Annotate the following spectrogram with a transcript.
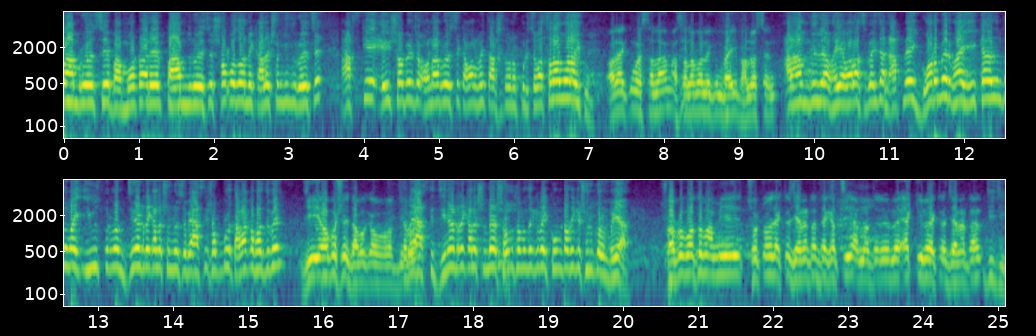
পাম্প রয়েছে বা মোটরের পাম্প রয়েছে সকল ধরনের কালেকশন কিন্তু রয়েছে। আজকে এই সবের যে অনার রয়েছে কামাল ভাই তার সাথে আমার পরিচয় আসসালামু আলাইকুম। ওয়ালাইকুম আসসালাম আসসালামু আলাইকুম ভাই ভালো আছেন? আলহামদুলিল্লাহ ভাইয়া ভালো আছি ভাই জান আপনি গরমের ভাই এই কারণে তো ভাই ইউজ পরিমাণ জেনারেটর কালেকশন রয়েছে ভাই। আজকে সবগুলো দামাকা ফাল দেবেন? জি অবশ্যই ধামাকা অভাব দিব। তবে আজকে জেনারেটর কালেকশন ভাই সর্বপ্রথম আমাদেরকে ভাই কোনটা থেকে শুরু করুন ভাইয়া? সর্বপ্রথম আমি ছোট একটা জেনারেটর দেখাচ্ছি। আমাদের হলো এক কিলো একটা জেনারেটর জি জি।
